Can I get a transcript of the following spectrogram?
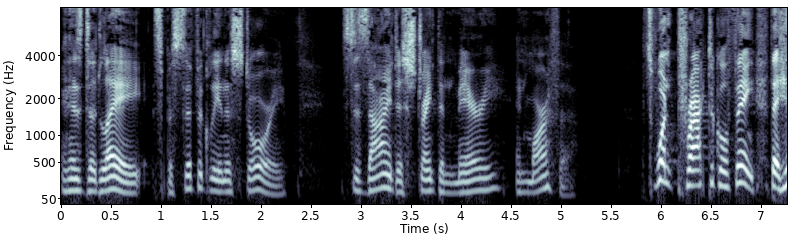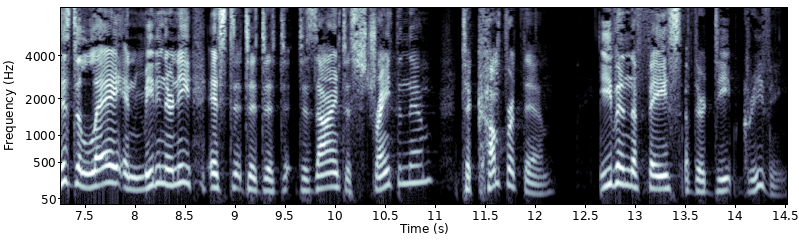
And his delay, specifically in this story, is designed to strengthen Mary and Martha. It's one practical thing that his delay in meeting their need is to, to, to, designed to strengthen them, to comfort them, even in the face of their deep grieving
